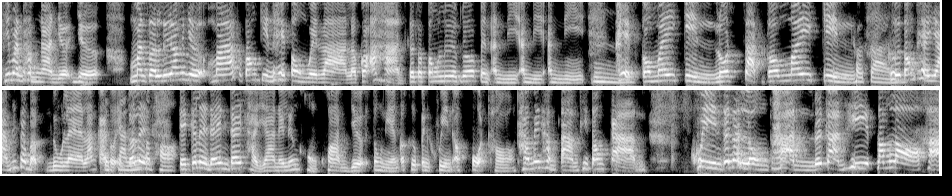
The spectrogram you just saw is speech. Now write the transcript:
ที่มันทำงานเยอะๆ มันจะเรื่องเยอะมากจะต้องกินให้ตรงเวลา แล้วก็อาหารก็จะต้องเลือกด้วยว่าเป็นอันนี้อันนี้อันนี้อืมเผ็ดก็ไม่กินรสจัดก็ไม่กินเข้าใจคือต้องพยายามที่จะแบบดูแลร่างกายจัดตัวเอการงก็เรื่เลอยงกระเพาะเกก็เลยได้ได้ฉายาในเรื่องของความเยอะตรงเนี้ยก็คือเป็น Queen of ปวดท้อง ถ้าไม่ทำตามที่ต้องการ Queen ก็จะลงทันด้วยการที่ต้องรอค่ะ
